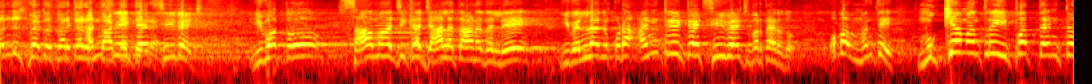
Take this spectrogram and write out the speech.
ಬಂಧಿಸಬೇಕು ಸರ್ಕಾರ ಸೀವೇಜ್ ಇವತ್ತು ಸಾಮಾಜಿಕ ಜಾಲತಾಣದಲ್ಲಿ ಇವೆಲ್ಲನೂ ಕೂಡ ಅನ್ಟ್ರೀಟೆಡ್ ಸೀವೇಜ್ ಬರ್ತಾ ಇರೋದು. ಒಬ್ಬ ಮಂತ್ರಿ ಮುಖ್ಯಮಂತ್ರಿ ಇಪ್ಪತ್ತೆಂಟು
